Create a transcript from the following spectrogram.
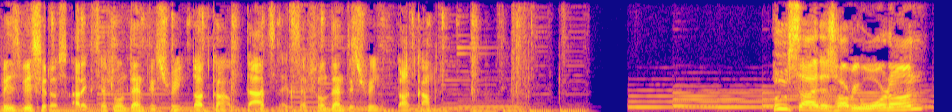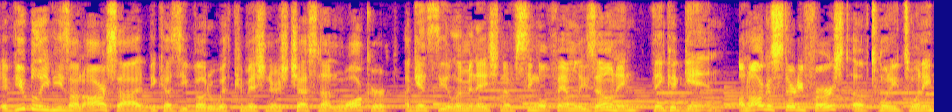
Please visit us at exceptionaldentistry.com. That's exceptionaldentistry.com. Whose side is Harvey Ward on? If you believe he's on our side because he voted with Commissioners Chestnut and Walker against the elimination of single-family zoning, think again. On August 31st of 2020,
